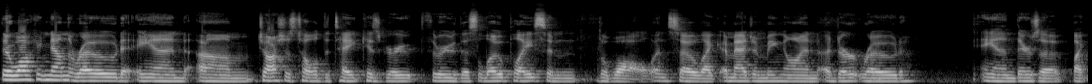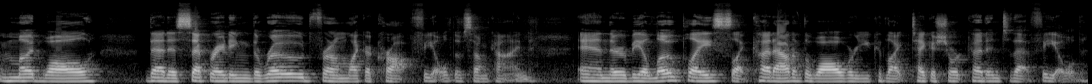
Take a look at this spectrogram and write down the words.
they're walking down the road, and um, Josh is told to take his group through this low place in the wall. And so, like, imagine being on a dirt road and there's a like mud wall that is separating the road from like a crop field of some kind. And there would be a low place like cut out of the wall where you could like take a shortcut into that field.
